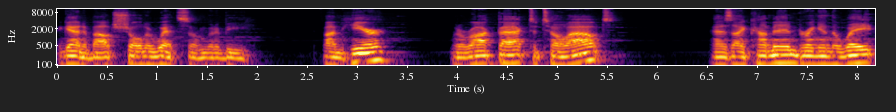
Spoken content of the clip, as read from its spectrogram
again about shoulder width. So I'm going to be, if I'm here, I'm going to rock back to toe out. As I come in, bring in the weight,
